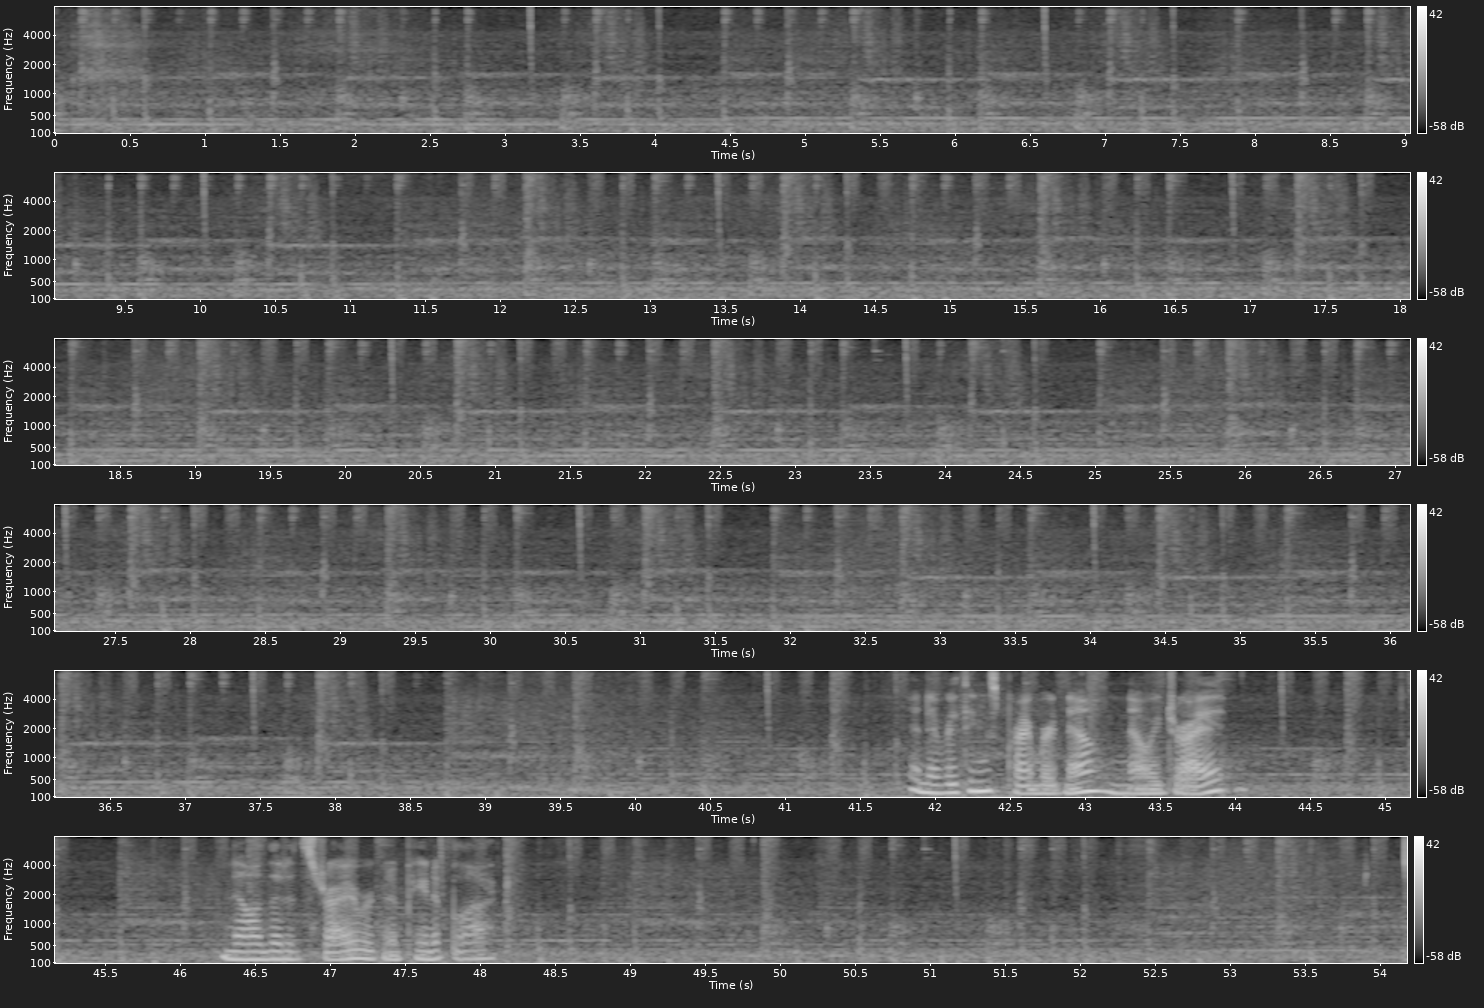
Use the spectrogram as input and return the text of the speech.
And everything's primered now. Now we dry it. Now that it's dry, we're going to paint it black.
